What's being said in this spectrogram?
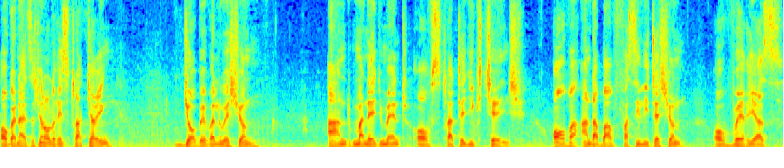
organizational restructuring, job evaluation, and management of strategic change, over and above facilitation of various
